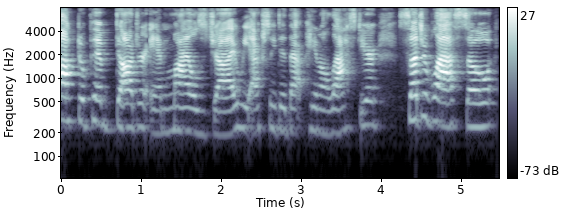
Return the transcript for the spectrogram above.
Octopimp, Dodger, and Miles Jai. We actually did that panel last year. Such a blast. So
